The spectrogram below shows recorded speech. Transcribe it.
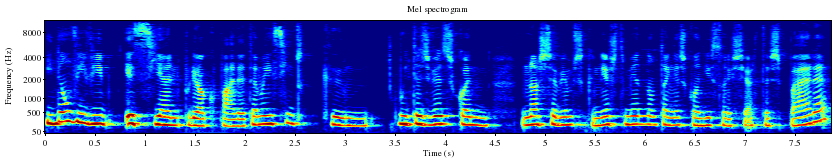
e não vivi esse ano preocupada. Também sinto que Muitas vezes, quando nós sabemos que neste momento não tem as condições certas para,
